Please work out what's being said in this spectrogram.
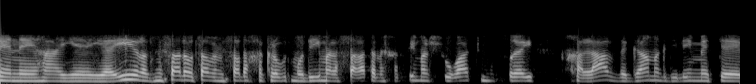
כן, אה, היי יאיר. אז משרד האוצר ומשרד החקלאות מודיעים על הסרת המכסים על שורת מוצרי חלב וגם מגדילים את אה,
